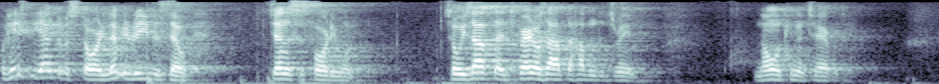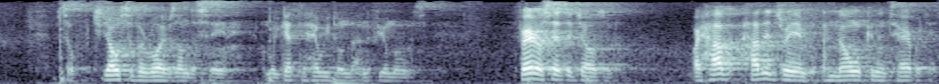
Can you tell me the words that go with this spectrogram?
But here's the end of the story. Let me read this out. Genesis 41. So he's after Pharaoh's after having the dream. No one can interpret it. So Joseph arrives on the scene, and we'll get to how he done that in a few moments. Pharaoh said to Joseph, I have had a dream and no one can interpret it.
